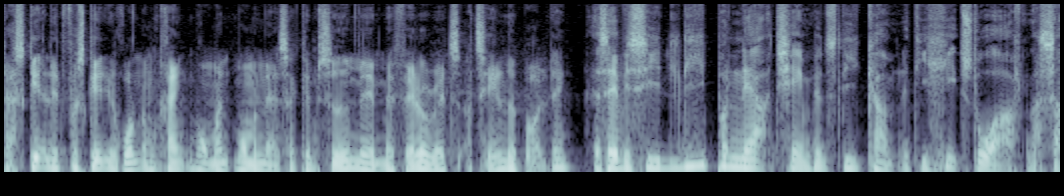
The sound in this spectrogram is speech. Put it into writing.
der sker lidt forskelligt rundt omkring, hvor man, hvor man altså kan sidde med, med fellow Reds og tale noget bold. Ikke? Altså jeg vil sige, lige på nær Champions League-kampene, de helt store aftener, så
